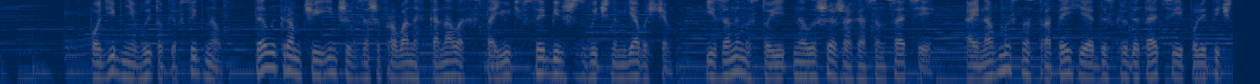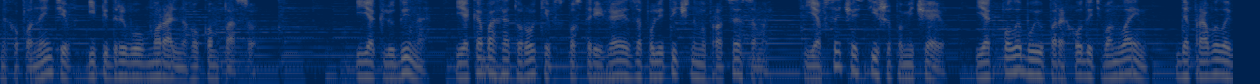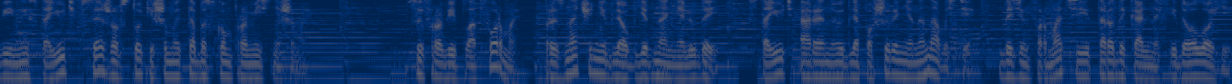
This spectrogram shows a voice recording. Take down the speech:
Подібні витоки в Signal, Telegram чи інших зашифрованих каналах стають все більш звичним явищем, і за ними стоїть не лише жага сенсації, а й навмисна стратегія дискредитації політичних опонентів і підриву морального компасу. Як людина, яка багато років спостерігає за політичними процесами, я все частіше помічаю, як поле бою переходить в онлайн, де правила війни стають все жорстокішими та безкомпроміснішими. Цифрові платформи, призначені для об'єднання людей, стають ареною для поширення ненависті, дезінформації та радикальних ідеологій.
